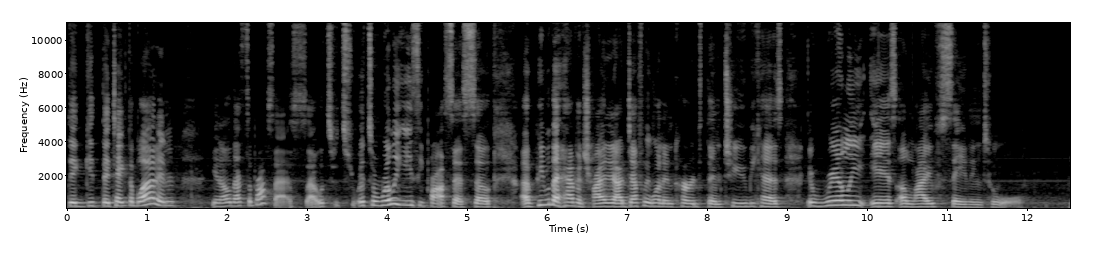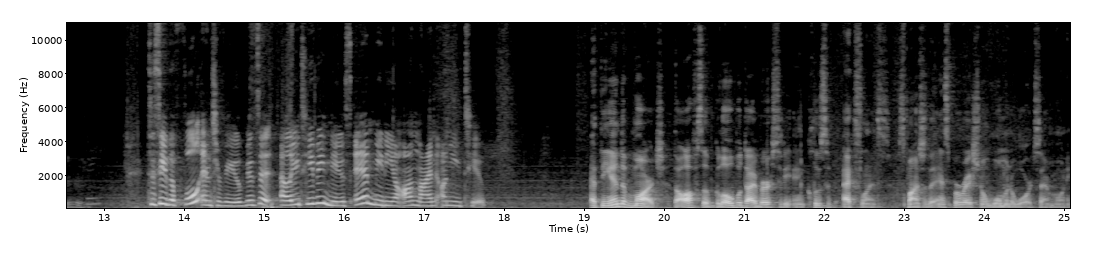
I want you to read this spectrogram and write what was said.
they get, they take the blood and, you know that's the process so it's it's, it's a really easy process so uh, people that haven't tried it i definitely want to encourage them to because it really is a life-saving tool mm-hmm. To see the full interview, visit LUTV News and Media online on YouTube. At the end of March, the Office of Global Diversity and Inclusive Excellence sponsored the Inspirational Woman Award ceremony.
